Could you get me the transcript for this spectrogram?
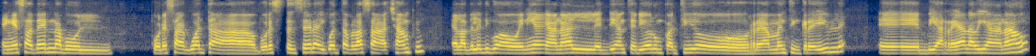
en esa terna por, por esa cuarta, por esa tercera y cuarta plaza Champions, el Atlético venía a ganar el día anterior un partido realmente increíble eh, Villarreal había ganado.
